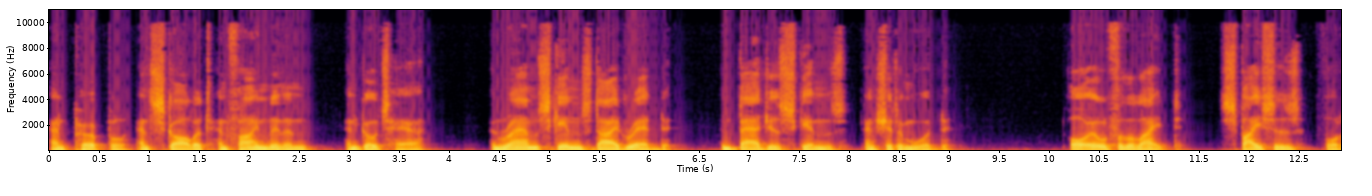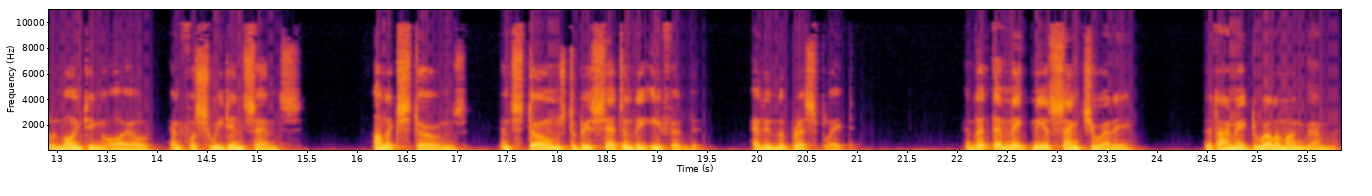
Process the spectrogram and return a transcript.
and purple, and scarlet, and fine linen, and goat's hair, and ram skins dyed red, and badgers' skins, and shittim wood. Oil for the light, spices for anointing oil, and for sweet incense, onyx stones, and stones to be set in the ephod, and in the breastplate. And let them make me a sanctuary, that I may dwell among them.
